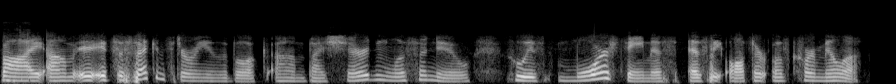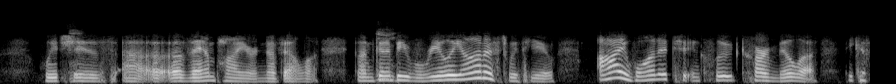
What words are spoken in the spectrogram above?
by um, it's a second story in the book um, by Sheridan Le Fanu, who is more famous as the author of Carmilla, which is uh, a vampire novella. And I'm going to be really honest with you. I wanted to include Carmilla because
